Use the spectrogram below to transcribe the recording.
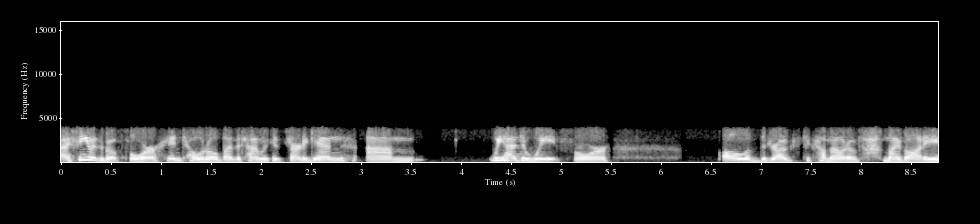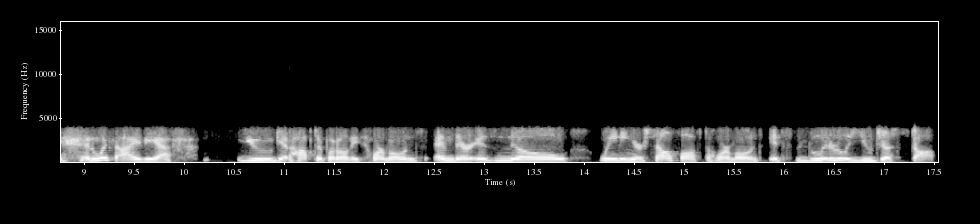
I think it was about four in total by the time we could start again. Um, we had to wait for all of the drugs to come out of my body. And with IVF, you get hopped up on all these hormones, and there is no weaning yourself off the hormones. It's literally you just stop.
